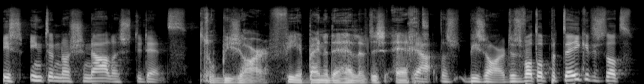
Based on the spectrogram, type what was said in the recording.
is internationale student. Dat is toch bizar? Veer, bijna de helft, dus echt. Ja, dat is bizar. Dus wat dat betekent is dat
